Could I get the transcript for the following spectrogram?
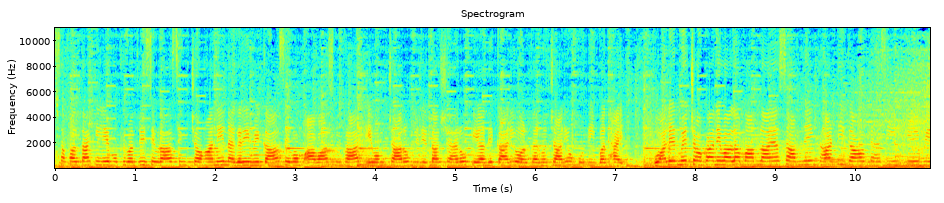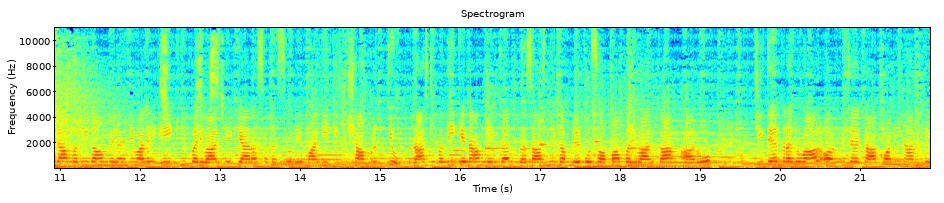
सफलता के लिए मुख्यमंत्री शिवराज सिंह चौहान ने नगरीय विकास एवं आवास विभाग एवं चारों विजेता शहरों के अधिकारियों और कर्मचारियों को दी बधाई। ग्वालियर में चौंकाने वाला मामला आया सामने। घाटी गाँव तहसील के वीरावली गाँव में रहने वाले एक ही परिवार के ग्यारह सदस्यों ने मांगी इच्छा मृत्यु। राष्ट्रपति के नाम लिखकर प्रशासनिक अमले को सौंपा परिवार का आरोप। जितेंद्र अग्रवाल और विजय काकवानी नाम के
